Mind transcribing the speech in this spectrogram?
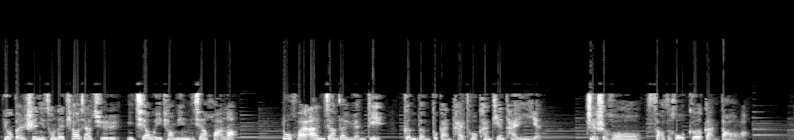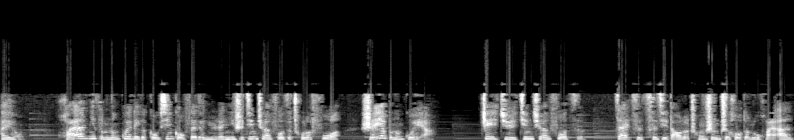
有本事你从那跳下去，你欠我一条命，你先还了。陆怀安僵在原地，根本不敢抬头看天台一眼。这时候，嫂子和我哥赶到了，哎呦。怀安，你怎么能跪那个狗心狗肺的女人？你是金圈佛子，除了佛，谁也不能跪啊！这句金圈佛子再次刺激到了重生之后的陆怀安。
